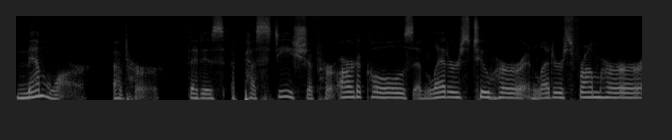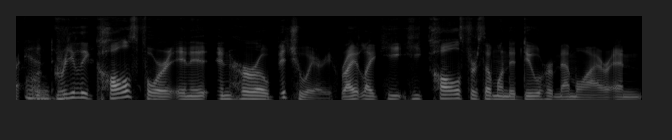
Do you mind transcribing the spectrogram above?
memoir of her that is a pastiche of her articles and letters to her and letters from her and Greeley calls for it in it in her obituary, right? Like he he calls for someone to do her memoir, and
